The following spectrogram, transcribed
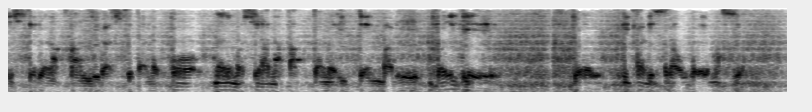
にしてるような感じがしてたのと何も知らなかったの一点張り正直怒りすら覚えますよね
